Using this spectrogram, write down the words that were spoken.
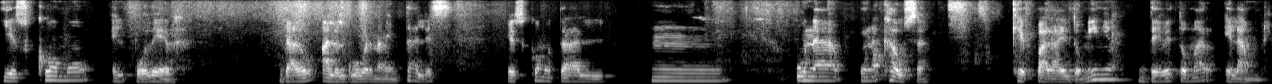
Y es como el poder dado a los gubernamentales es como tal mm, una, una causa que para el dominio debe tomar el hambre.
